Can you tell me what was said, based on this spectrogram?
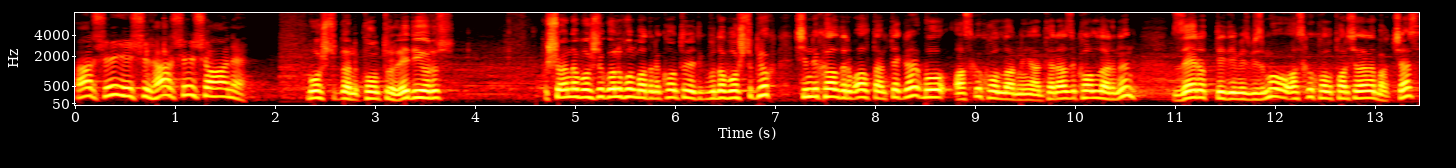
Her şey yeşil, her şey şahane. boşluklarını kontrol ediyoruz. Şu anda boşluk olup olmadığını kontrol ettik. Burada boşluk yok. Şimdi kaldırıp alttan tekrar bu askı kollarının yani terazi kollarının zerot dediğimiz bizim o askı kol parçalarına bakacağız.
